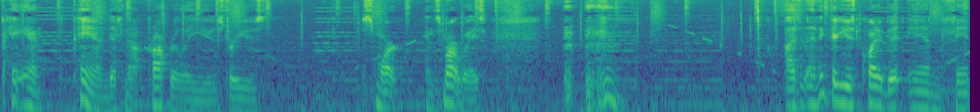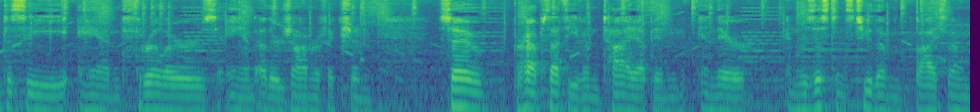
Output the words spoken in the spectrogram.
panned, if not properly used or used smart in smart ways. I, th- I, think they're used quite a bit in fantasy and thrillers and other genre fiction so perhaps that's even tied up in, in their in resistance to them by some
